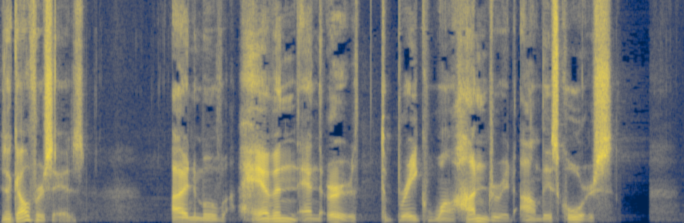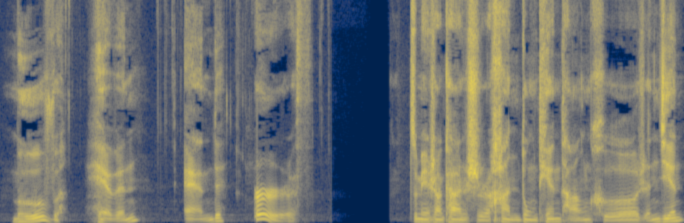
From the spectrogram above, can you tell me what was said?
The golfer says, I'd move heaven and earth to break 100 on this course. Move heaven and earth. 字面上看是撼动天堂和人间，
